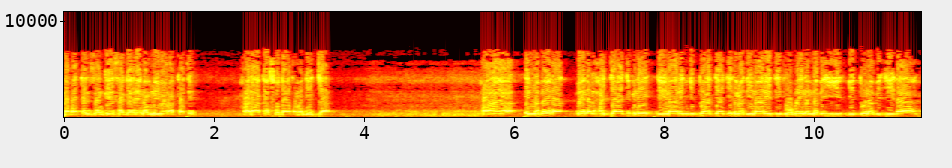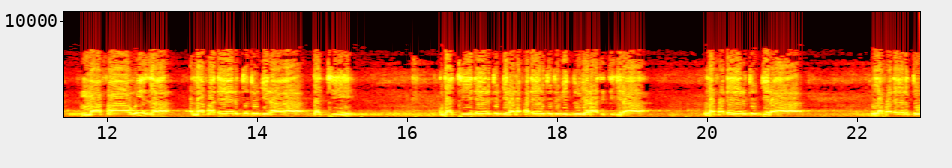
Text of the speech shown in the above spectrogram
lafa akkas isan keessa gahee namni yoo rakkate halaaka sodaatama jecha فآية إن بين بين الحجاج بن دينار جد حجاج المدينار وبين النبي جد نبي جدا مفاوزة لفدير تجرى دجي jira lafa dheertutu gidduu jaraatitti jira lafa dheertu jira lafa dheertu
